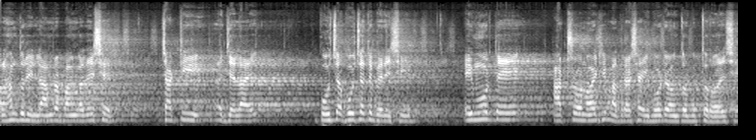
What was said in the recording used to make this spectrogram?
আলহামদুলিল্লাহ, আমরা বাংলাদেশের চারটি জেলায় পৌঁছা, পৌঁছাতে পেরেছি। এই মুহূর্তে আটশো নয়টি মাদ্রাসা এই বোর্ডের অন্তর্ভুক্ত রয়েছে।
